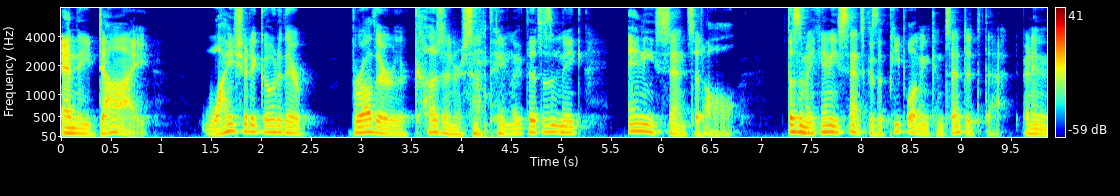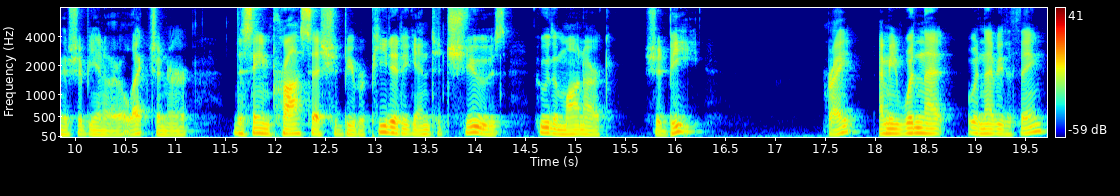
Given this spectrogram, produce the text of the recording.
and they die, why should it go to their brother or their cousin or something? Like that doesn't make any sense at all. Doesn't make any sense because the people haven't consented to that. If anything, there should be another election or the same process should be repeated again to choose who the monarch should be. Right? I mean, wouldn't that wouldn't that be the thing?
